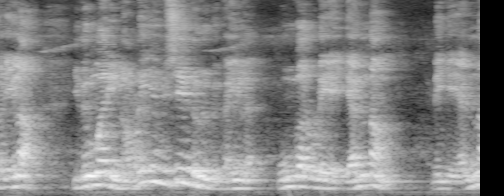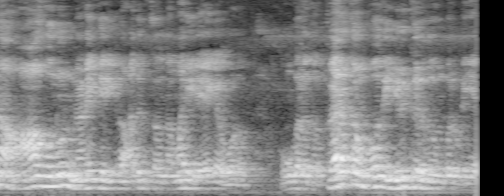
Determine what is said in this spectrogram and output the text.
சரிங்களா? இது மாதிரி நிறைய விஷயங்கள் இருக்கு கையில. உங்களுடைய எண்ணம் நீங்க என்ன ஆகணும்னு நினைக்கிறீங்களோ அதுக்கு தகுந்த மாதிரி ரேகை ஓடும். உங்களுக்கு பிறக்கும் போது இருக்கிறது உங்களுடைய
